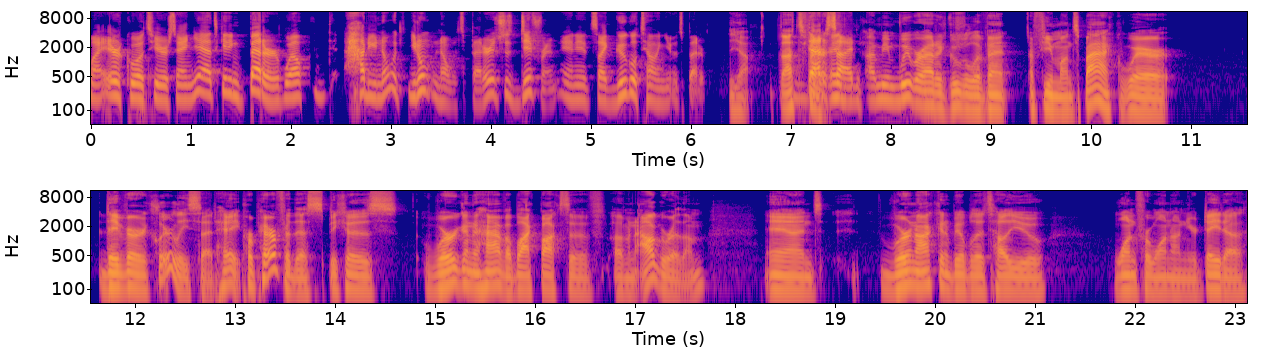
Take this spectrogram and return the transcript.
My air quotes here are saying, yeah, it's getting better. Well, how do you know it? You don't know it's better. It's just different. And it's like Google telling you it's better. Yeah, that's That fair. And, aside- I mean, we were at a Google event a few months back where they very clearly said, "Hey, prepare for this because we're going to have a black box of of an algorithm, and we're not going to be able to tell you one for one on your data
